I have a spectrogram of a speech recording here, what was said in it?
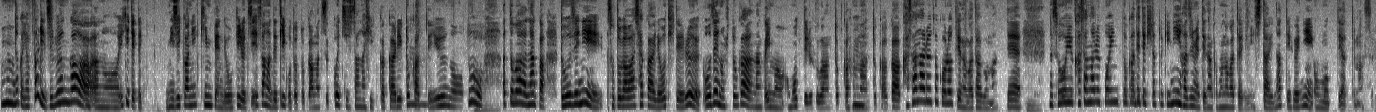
うん、なんかやっぱり自分が、あの生きてて身近に近辺で起きる小さな出来事とか、まあ、すっごい小さな引っかかりとかっていうのと、あとはなんか同時に外側社会で起きている大勢の人がなんか今思ってる不安とか不満とかが重なるところっていうのが多分あって、でそういう重なるポイントが出てきた時に初めてなんか物語にしたいなっていうふうに思ってやってます。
